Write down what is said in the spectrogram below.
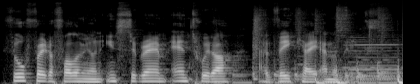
feel free to follow me on Instagram and Twitter at VK Analytics.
